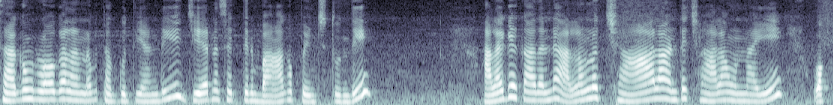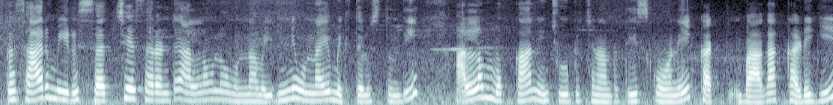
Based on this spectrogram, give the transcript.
సగం రోగాలు అన్నవి తగ్గుతాయండి. జీర్ణశక్తిని బాగా పెంచుతుంది. అలాగే కాదండి అల్లంలో చాలా అంటే చాలా ఉన్నాయి. ఒక్కసారి మీరు సెర్చ్ చేశారంటే అల్లంలో ఉన్నవి ఎన్ని ఉన్నాయో మీకు తెలుస్తుంది. అల్లం ముక్క నేను చూపించినంత తీసుకొని కట్ బాగా కడిగి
